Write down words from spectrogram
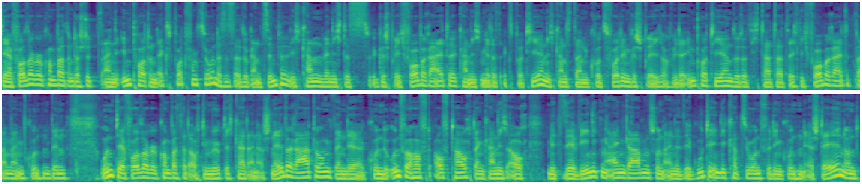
der Vorsorgekompass unterstützt eine Import- und Exportfunktion. Das ist also ganz simpel. Ich kann, wenn ich das Gespräch vorbereite, kann ich mir das exportieren. Ich kann es dann kurz vor dem Gespräch auch wieder importieren, sodass ich da tatsächlich vorbereitet bei meinem Kunden bin. Und der Vorsorgekompass hat auch die Möglichkeit einer Schnellberatung. Wenn der Kunde unverhofft auftaucht, dann kann ich auch mit sehr wenigen Eingaben schon eine sehr gute Indikation für den Kunden erstellen. Und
